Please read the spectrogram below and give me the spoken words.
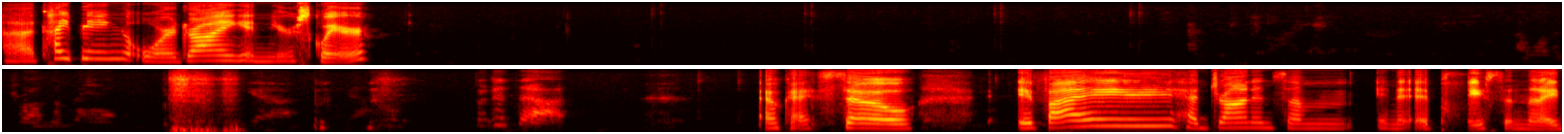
uh, typing or drawing in your square. That? Okay, so if I had drawn in some in a place and then I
